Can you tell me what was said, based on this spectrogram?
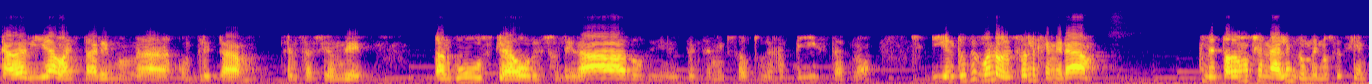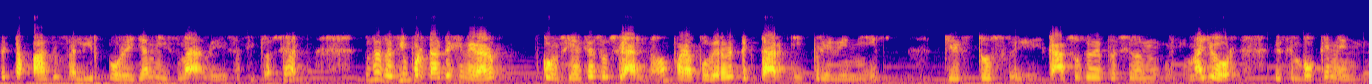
cada día va a estar en una completa sensación de angustia o de soledad o de pensamientos autoderrotistas, ¿no? Y entonces, bueno, eso le genera un estado emocional en donde no se siente capaz de salir por ella misma de esa situación. Entonces es importante generar conciencia social, ¿no? Para poder detectar y prevenir que estos eh, casos de depresión mayor desemboquen en,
